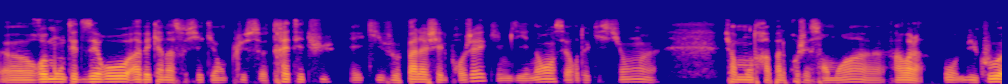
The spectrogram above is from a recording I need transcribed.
remonter de zéro avec un associé qui est en plus très têtu et qui veut pas lâcher le projet, qui me dit non, c'est hors de question, tu ne remonteras pas le projet sans moi. Enfin voilà. du coup,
